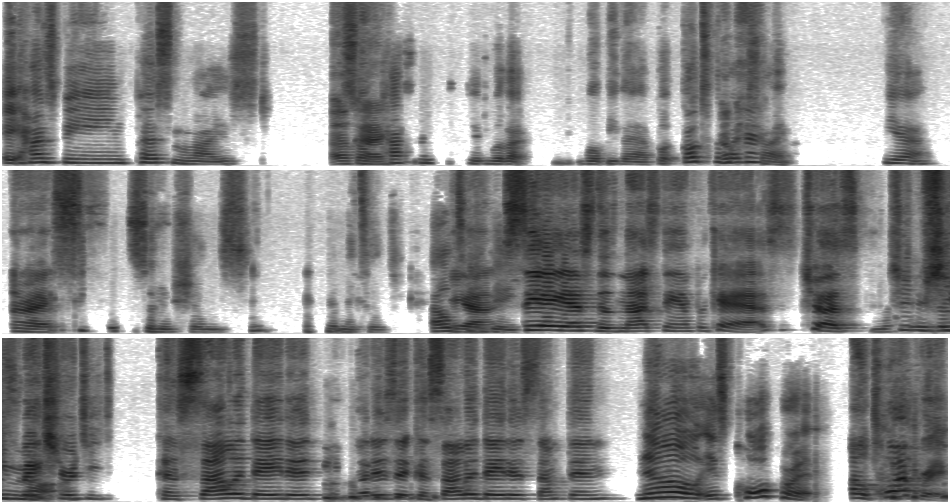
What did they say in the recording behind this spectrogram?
It has been personalized. Okay. So Catherine will that will be there. But go to the okay. website. Yeah. All right. Solutions Limited. LTD. Yeah. CAS does not stand for CAS. Trust. No, she she makes sure she consolidated. what is it? Consolidated something? No, it's corporate. Oh, corporate.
